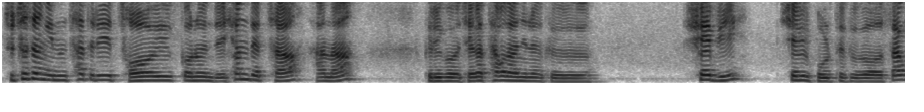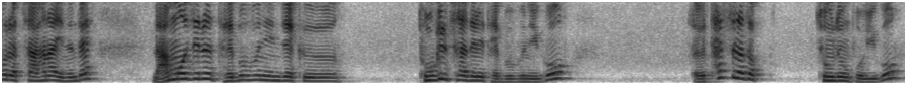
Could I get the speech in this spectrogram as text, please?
주차장에 있는 차들이 저희 거는 이제 현대차 하나 그리고 제가 타고 다니는 그 쉐비 쉐비 볼트 그거 싸구려 차 하나 있는데 나머지는 대부분이 이제 그 독일 차들이 대부분이고 어, 테슬라도 종종 보이고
